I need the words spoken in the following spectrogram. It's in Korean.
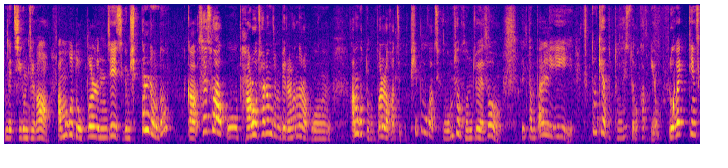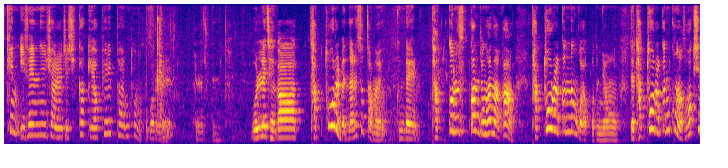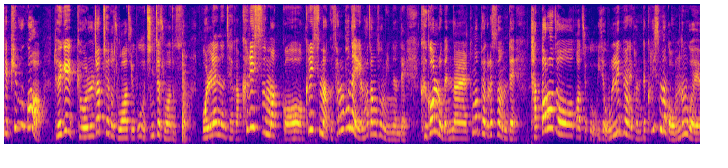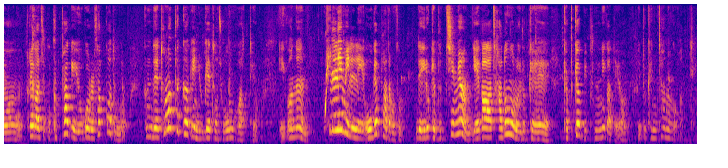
근데 지금 제가 아무것도 못 바른 지 지금 10분 정도? 그러니까 세수하고 바로 촬영 준비를 하느라고 아무것도 못 발라가지고 피부가 지금 엄청 건조해서 일단 빨리 스킨케어부터 하도록 할게요. 로벡틴 Skin Essentials Cica Care Purifying 토너 이거를 발라줄 겁니다. 원래 제가 닥토를 맨날 했었잖아요. 근데 바꾼 습관 중 하나가 닥토를 끊는 거였거든요. 근데 닥토를 끊고 나서 확실히 피부가 되게 결 자체도 좋아지고 진짜 좋아졌어요. 원래는 제가 크리스마 거, 크리스마 그 3분의 1 화장솜이 있는데 그걸로 맨날 토너팩을 했었는데 다 떨어져가지고 이제 올리브영에 갔는데 크리스마가 없는 거예요. 그래가지고 급하게 이거를 샀거든요. 근데 토너팩 하기엔 이게 더 좋은 것 같아요. 이거는 필리밀리 오겹 화장솜. 근데 이렇게 묻히면 얘가 자동으로 이렇게 겹겹이 분리가 돼요. 얘도 괜찮은 것 같아.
